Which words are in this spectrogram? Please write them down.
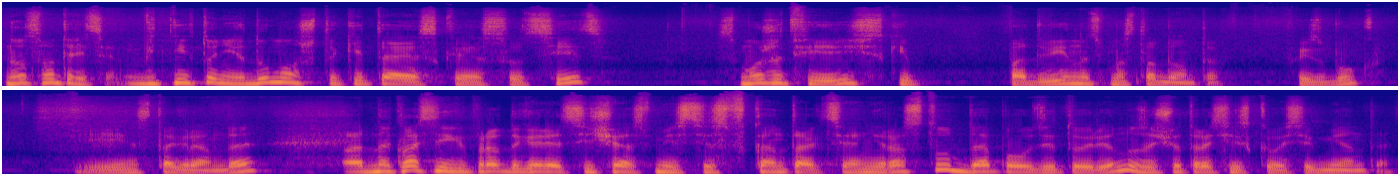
Ну вот смотрите, ведь никто не думал, что китайская соцсеть сможет феерически подвинуть мастодонтов. Facebook, и Инстаграм, да? Одноклассники, правда, говорят, сейчас вместе с ВКонтакте они растут, да, по аудитории, ну, за счет российского сегмента.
